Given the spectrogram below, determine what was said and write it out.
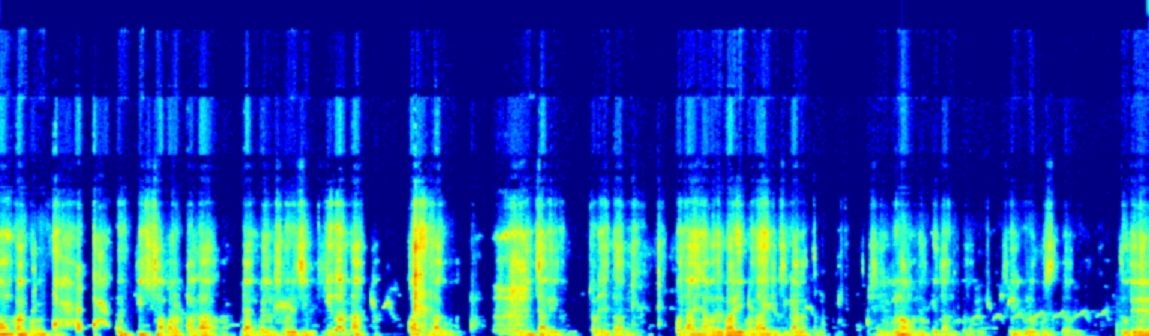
অহংকার করব হ্যাঁ? কিছু ছাপানোর টাকা ব্যাংক ব্যালেন্স করেছি, কি দরকার? কদিন থাকব দুদিন চাকরি চলে যেতে হবে। কোথায় আমাদের বাড়ি, কোথায় যে ঠিকানা? সেইগুলো আমাদেরকে জানতে হবে, সেইগুলো বুঝতে হবে। দুদিনের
